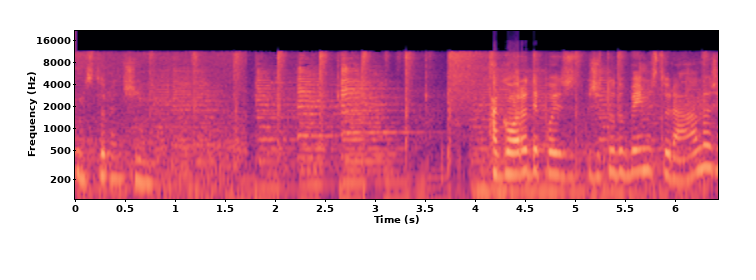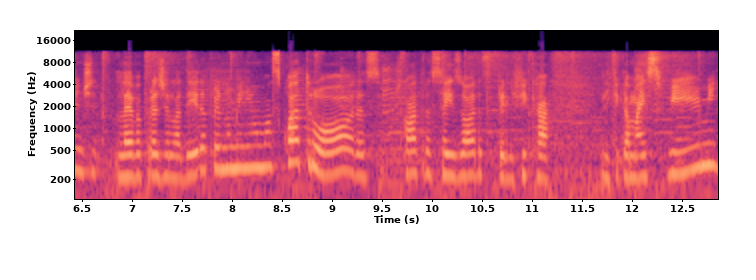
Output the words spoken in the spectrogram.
misturadinho. Agora, depois de tudo bem misturado, a gente leva para a geladeira por no mínimo umas 4 horas, 4 a 6 horas para ele ficar, ele fica mais firme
